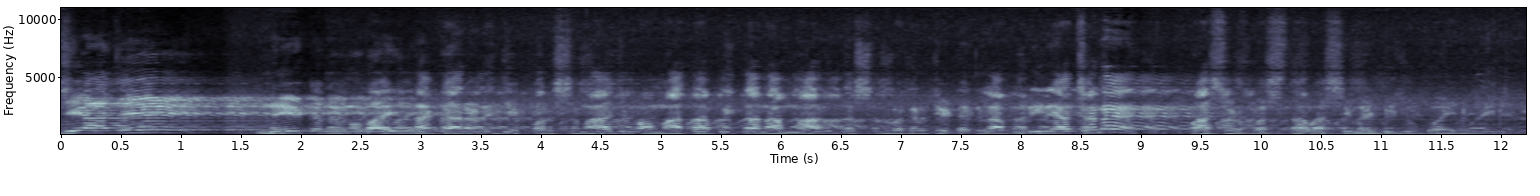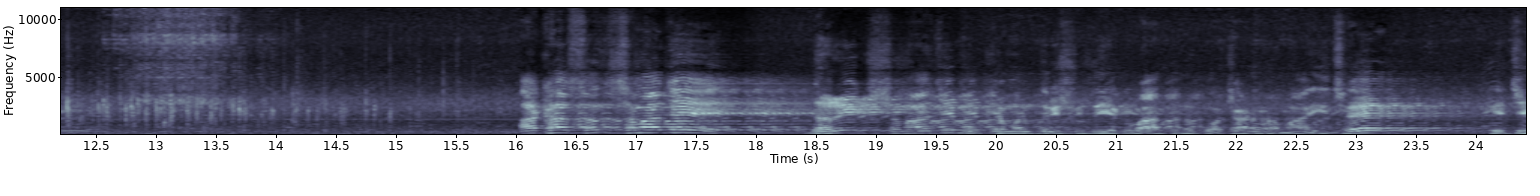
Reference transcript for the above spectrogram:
જે આજે નેટ અને મોબાઈલના કારણે જે પર સમાજમાં માતા પિતાના માર્ગદર્શન વગર જે ડગલા ભરી રહ્યા છે ને પાછળ પસ્તાવા સિવાય બીજું કોઈ નહીં. આખા સંત સમાજે, દરેક સમાજે મુખ્યમંત્રી સુધી એક વાતને પહોંચાડવામાં આવી છે. કે જે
